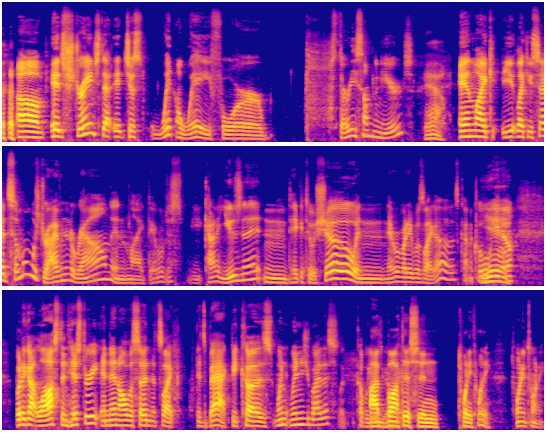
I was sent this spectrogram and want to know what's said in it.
um, it's strange that it just went away for 30 something years. Yeah. And like you, like you said, someone was driving it around, and like they were just kind of using it and take it to a show, and everybody was like, "Oh, that's kind of cool," you know. But it got lost in history, and then all of a sudden, it's like it's back because when when did you buy this? Like a couple I years ago. I bought right? this in 2020. 2020.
